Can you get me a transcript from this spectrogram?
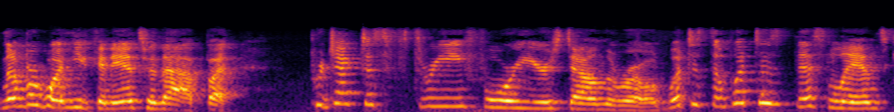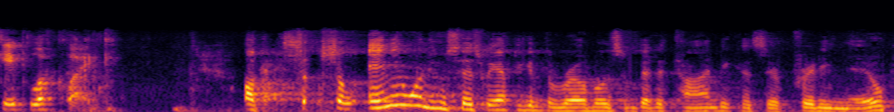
Number one, you can answer that, but project us three, four years down the road. What does the what does this landscape look like? Okay, so, so anyone who says we have to give the robos a bit of time because they're pretty new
